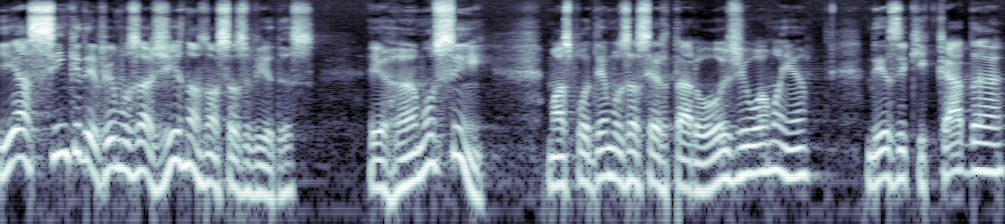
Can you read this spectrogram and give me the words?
E é assim que devemos agir nas nossas vidas. Erramos sim, mas podemos acertar hoje ou amanhã, desde que cada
